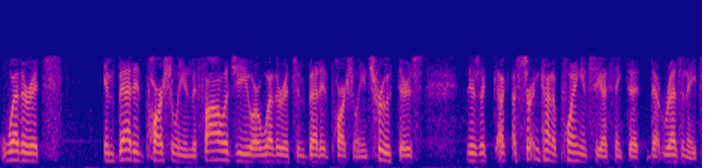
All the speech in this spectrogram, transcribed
whether it's embedded partially in mythology or whether it's embedded partially in truth. There's there's a, a, a certain kind of poignancy I think that that resonates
